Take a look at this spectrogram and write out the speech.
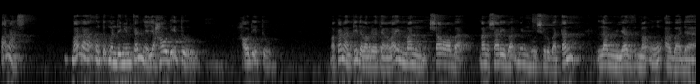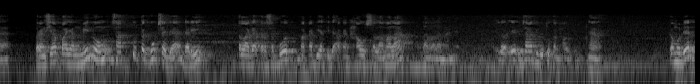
panas. Mana untuk mendinginkannya? Ya haud itu. Haud itu. Maka nanti dalam riwayat yang lain man syaraba man syariba minhu syurbatan lam yazma'u abada. Barang siapa yang minum satu teguk saja dari telaga tersebut, maka dia tidak akan haus selama lama-lamanya. Itu sangat dibutuhkan hal ini. Nah, kemudian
